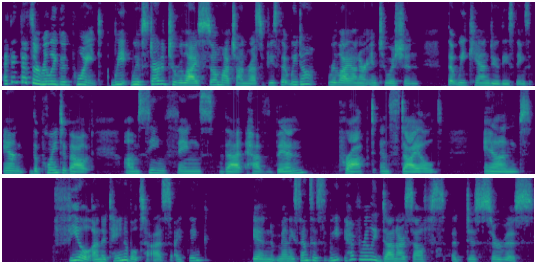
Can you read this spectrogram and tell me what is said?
I think that's a really good point. We we've started to rely so much on recipes that we don't rely on our intuition that we can do these things. And the point about um, seeing things that have been propped and styled and feel unattainable to us, I think in many senses, we have really done ourselves a disservice.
